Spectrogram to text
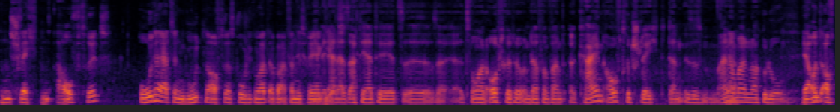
einen schlechten Auftritt. Oder er hatte einen guten Auftritt, das Publikum hat aber einfach nicht reagiert. Wenn einer sagt, er hatte jetzt äh, 200 Auftritte und davon war kein Auftritt schlecht, dann ist es meiner ja. Meinung nach gelogen. Ja, und auf,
